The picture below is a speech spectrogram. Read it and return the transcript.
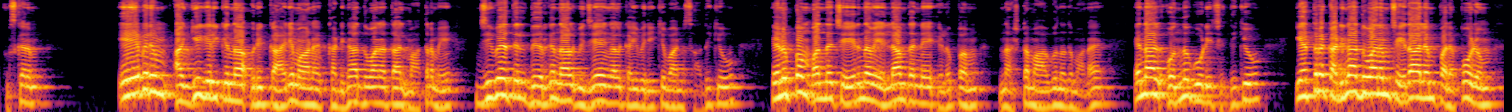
നമസ്കാരം. ഏവരും അംഗീകരിക്കുന്ന ഒരു കാര്യമാണ് കഠിനാധ്വാനത്താൽ മാത്രമേ ജീവിതത്തിൽ ദീർഘനാൾ വിജയങ്ങൾ കൈവരിക്കുവാൻ സാധിക്കൂ. എളുപ്പം വന്ന് ചേരുന്നവയെല്ലാം തന്നെ എളുപ്പം നഷ്ടമാകുന്നതുമാണ്. എന്നാൽ ഒന്നുകൂടി ചിന്തിക്കൂ. എത്ര കഠിനാധ്വാനം ചെയ്താലും പലപ്പോഴും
